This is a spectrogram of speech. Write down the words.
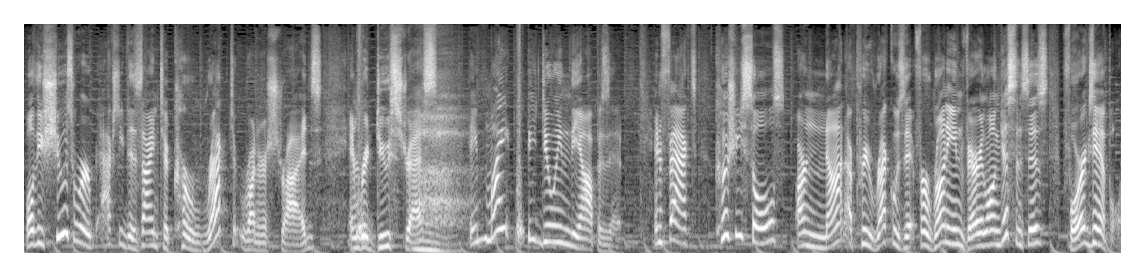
While these shoes were actually designed to correct runner strides and reduce stress, they might be doing the opposite. In fact, cushy soles are not a prerequisite for running very long distances. For example,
